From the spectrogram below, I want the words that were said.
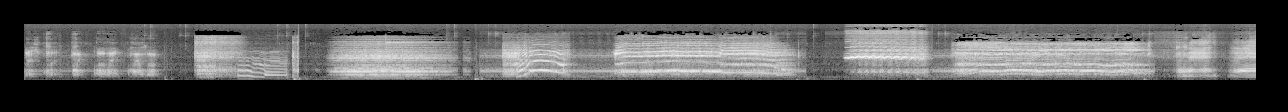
Yeah.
